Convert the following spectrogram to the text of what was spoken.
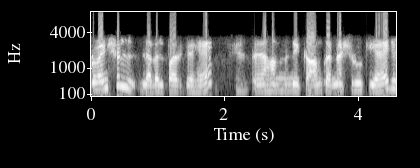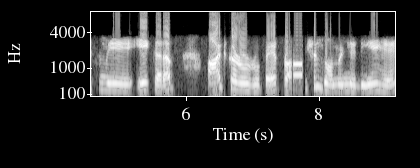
پروینشل لیول پر جو ہے ہم نے کام کرنا شروع کیا ہے، جس میں ایک ارب آٹھ کروڑ روپے پروونشل گورنمنٹ نے دیے ہیں۔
